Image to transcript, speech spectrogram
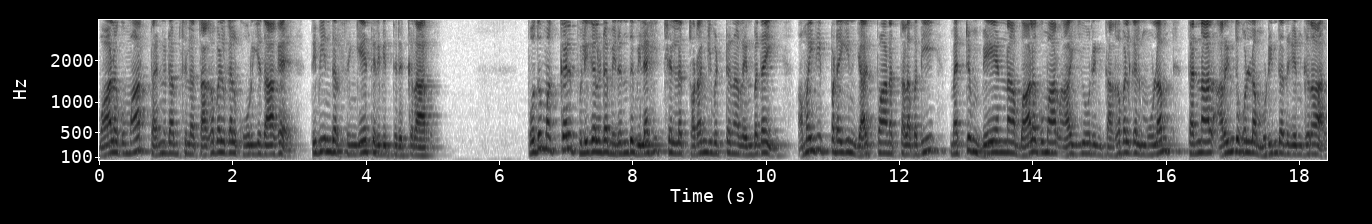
பாலகுமார் தன்னிடம் சில தகவல்கள் கூறியதாக திபீந்தர் சிங்கே தெரிவித்திருக்கிறார். பொதுமக்கள் புலிகளிடமிருந்து விலகிச் செல்ல தொடங்கிவிட்டனர் என்பதை அமைதிப்படையின் யாழ்ப்பாண தளபதி மற்றும் வேயண்ணா பாலகுமார் ஆகியோரின் தகவல்கள் மூலம் தன்னால் அறிந்து கொள்ள முடிந்தது என்கிறார்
